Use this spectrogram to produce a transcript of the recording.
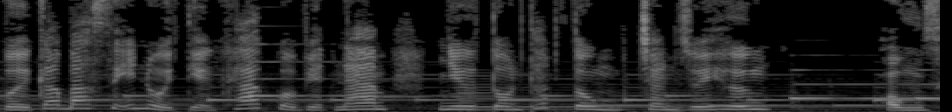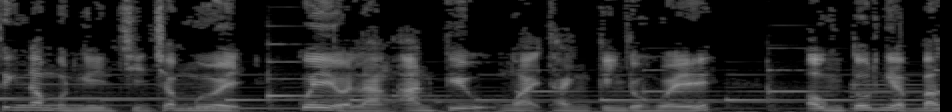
với các bác sĩ nổi tiếng khác của Việt Nam như Tôn Thất Tùng, Trần Duy Hưng. Ông sinh năm 1910, quê ở làng An Cựu, ngoại thành kinh đô Huế. Ông tốt nghiệp bác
